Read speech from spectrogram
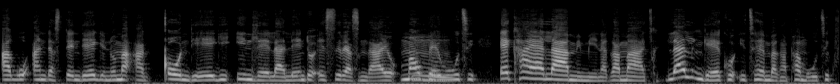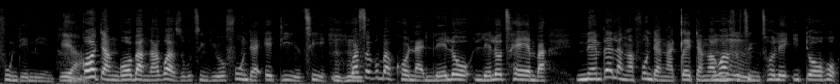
aku understandeki noma akuqondeki indlela lento eserious ngayo. Mawubheka ukuthi ekhaya lami mina kamachi lalingekho ithemba ngaphambi ukuthi kufunde mina. Yeah. kodwa ngoba ngakwazi ukuthi ngiyofunda eDUT kwase kuba khona lelo lelo themba nempela ngafunda ngaqeda ngakwazi ukuthi ngithole itoho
